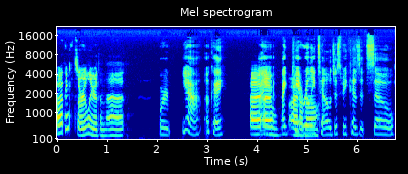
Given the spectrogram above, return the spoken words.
I think it's earlier than that. Or yeah, okay. I I, I, I I can't don't really know. tell just because it's so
